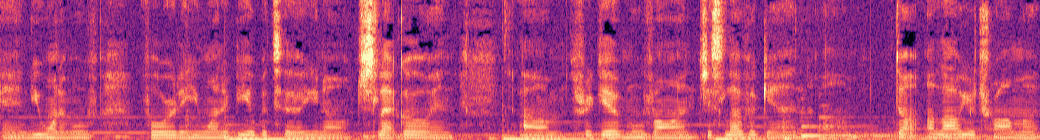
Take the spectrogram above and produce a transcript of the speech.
and you want to move forward and you want to be able to you know just let go and um, forgive move on just love again um, don't allow your trauma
